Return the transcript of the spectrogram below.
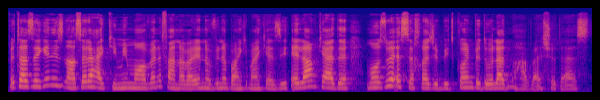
به تازگی نیز ناصر حکیمی معاون فناوری نوین بانک مرکزی اعلام کرده موضوع استخراج بیت کوین به دولت محول شده است.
